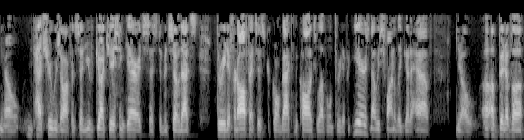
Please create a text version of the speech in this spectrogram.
you know, Pat Shurmur's offense, and you've got Jason Garrett's system. And so that's three different offenses going back to the college level in three different years. Now he's finally going to have, you know, a, a bit of a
